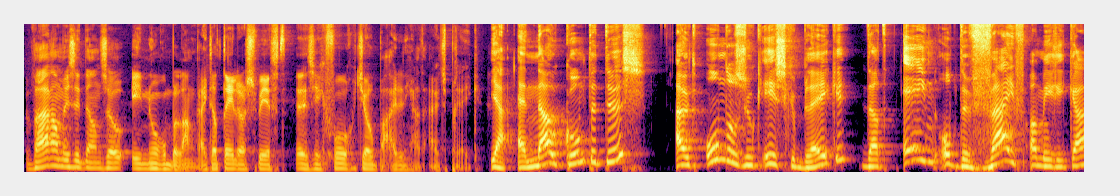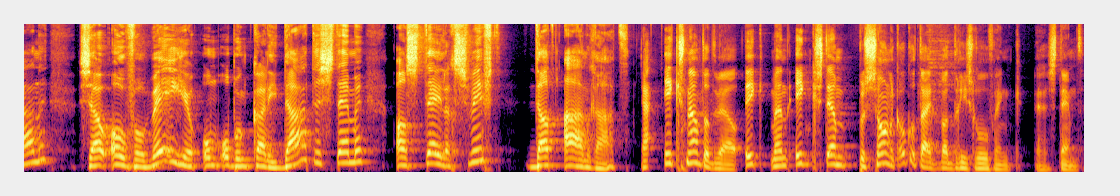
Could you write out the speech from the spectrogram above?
waarom is het dan zo enorm belangrijk dat Taylor Swift zich voor Joe Biden gaat uitspreken? Ja, en nou komt het dus. Uit onderzoek is gebleken dat één op de vijf Amerikanen zou overwegen om op een kandidaat te stemmen als Taylor Swift dat aanraadt. Ja, ik snap dat wel. Ik, want ik stem persoonlijk ook altijd wat Dries Roelvink eh, stemt.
